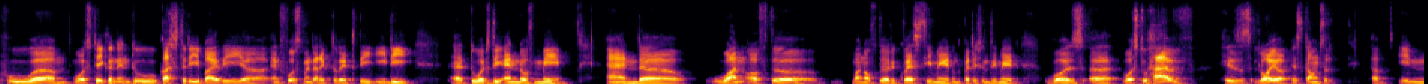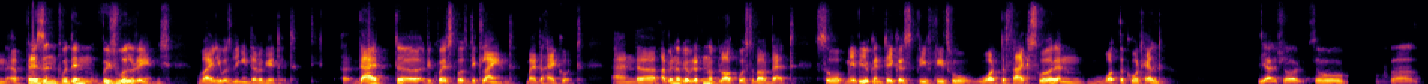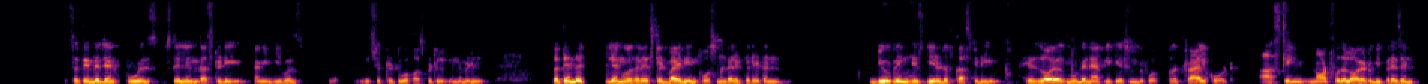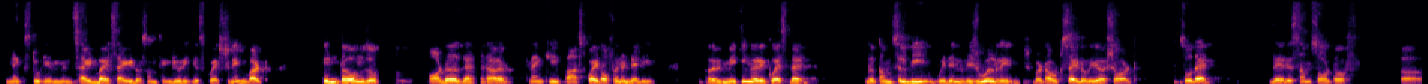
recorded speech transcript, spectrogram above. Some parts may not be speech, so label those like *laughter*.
who um, was taken into custody by the uh, Enforcement Directorate, the ED, uh, towards the end of May, and uh, one of the one of the requests he made and the petitions he made was uh, was to have his lawyer, his counsel, uh, in uh, present within visual range while he was being interrogated. That request was declined by the High Court, and uh, Abhinav, you've written a blog post about that. So maybe you can take us briefly through what the facts were and what the court held. Yeah, sure. So, uh, Satyendra Jain, who is still in custody, I mean, he was he was shifted to a hospital in the middle. Satyendra Jain was arrested by the Enforcement Directorate, and during his period of custody, his lawyers moved an application before the trial court asking not for the lawyer to be present next to him in side by side or something during his questioning, but in terms of orders that are frankly passed quite often in Delhi, or making a request that the counsel be within visual range but outside of earshot, so that there is some sort of uh,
